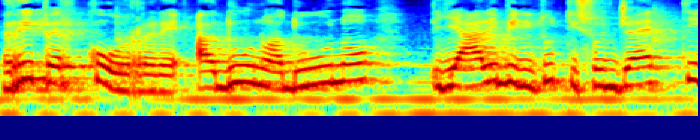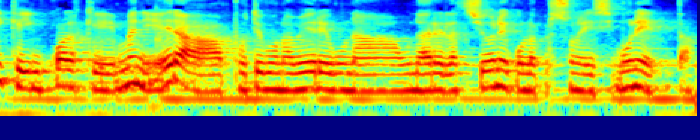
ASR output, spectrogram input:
ripercorrere ad uno ad uno gli alibi di tutti i soggetti che in qualche maniera potevano avere una, una relazione con la persona di Simonetta.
